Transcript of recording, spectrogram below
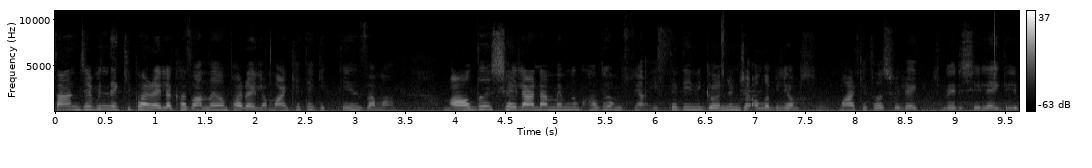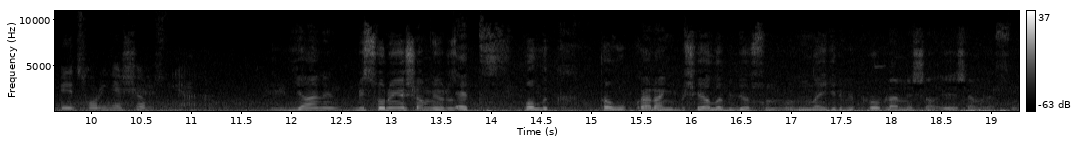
Sen cebindeki parayla, kazandığın parayla markete gittiğin zaman aldığın şeylerden memnun kalıyor musun? Yani istediğini gönlünce alabiliyor musun? Market alışverişiyle ilgili bir sorun yaşıyor musun yani? Yani bir sorun yaşamıyoruz. Et, balık, tavuk herhangi bir şey alabiliyorsun. Onunla ilgili bir problem yaşa- yaşamıyorsun.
